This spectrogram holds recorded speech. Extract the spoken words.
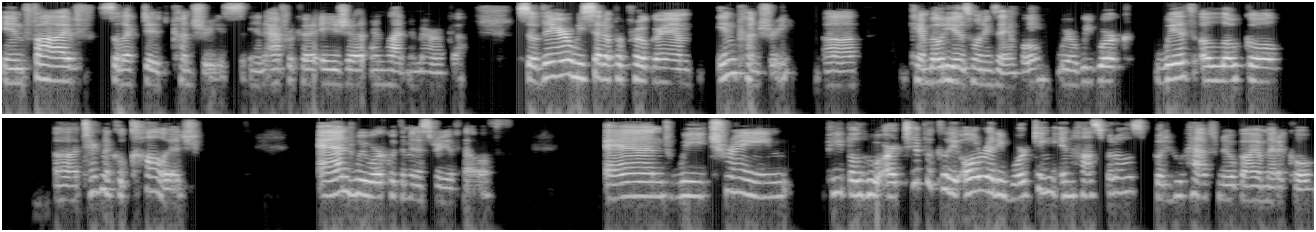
in five selected countries in Africa, Asia, and Latin America. So there we set up a program in country. Uh, Cambodia is one example where we work with a local uh, technical college and we work with the Ministry of Health and we train people who are typically already working in hospitals but who have no biomedical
